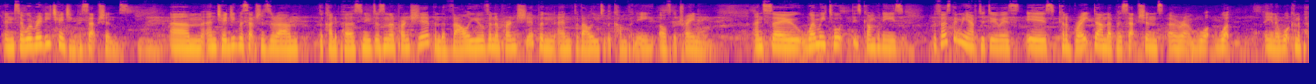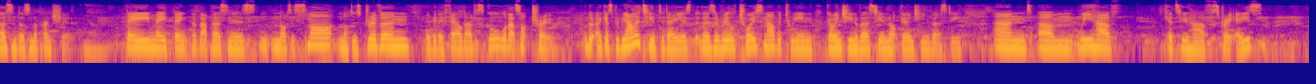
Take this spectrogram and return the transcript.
And so we're really changing perceptions um, and changing perceptions around the kind of person who does an apprenticeship and the value of an apprenticeship and, and the value to the company of the training. And so when we talk to these companies, the first thing we have to do is is kind of break down their perceptions around what, what you know what kind of person does an apprenticeship. They may think that that person is not as smart, not as driven. Maybe they failed out of school. Well, that's not true. I guess the reality of today is that there's a real choice now between going to university and not going to university. And um, we have kids who have straight A's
